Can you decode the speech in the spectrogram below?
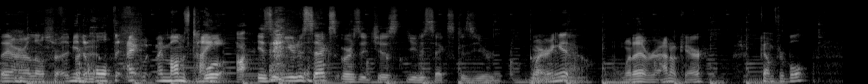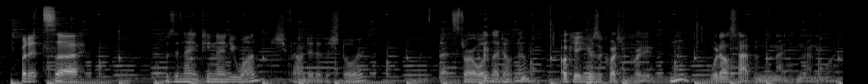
They are a little short. I mean, the whole thing. I, my mom's tiny. Well, uh, is it unisex or is it just unisex because you're wearing it. now? Whatever. I don't care. Comfortable. But it's uh. It was in 1991. She found it at a store. What that store was, I don't know. Okay, here's a question for you. Hmm. What else happened in 1991?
